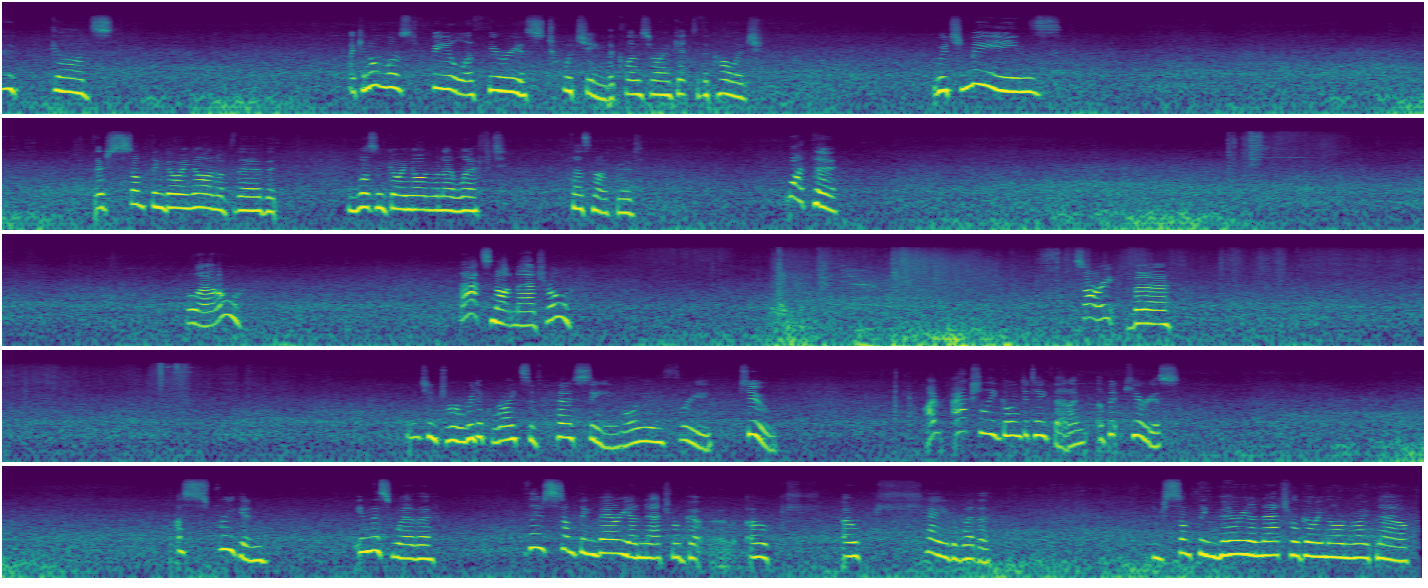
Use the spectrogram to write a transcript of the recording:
Good gods. I can almost feel Aetherius twitching the closer I get to the college. Which means... There's something going on up there that wasn't going on when I left. That's not good. What the? Hello? That's not natural. Sorry, but uh... Ancient Druidic Rites of Hircine, Volume 3. 2. I'm actually going to take that. I'm a bit curious. A Spriggan. In this weather. There's something very unnatural go- Okay. Okay, the weather. There's something very unnatural going on right now.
